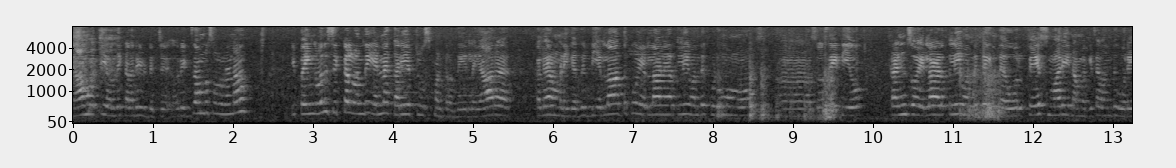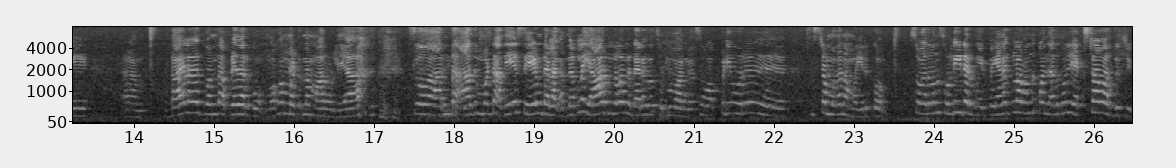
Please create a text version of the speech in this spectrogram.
ஞாபகத்தையும் வந்து கிளறி விட்டுச்சு. ஒரு எக்ஸாம்பிள் சொல்லணும்னா இப்போ இங்கே வந்து சிக்கல் வந்து என்ன கரியர் சூஸ் பண்ணுறது இல்லை யாரை கல்யாணம் பண்ணிக்கிறது? இப்படி எல்லாத்துக்கும் எல்லா நேரத்துலையும் வந்து குடும்பமோ சொசைட்டியோ ஃப்ரெண்ட்ஸோ எல்லா இடத்துலையும் வந்துட்டு இந்த ஒரு ஃபேஸ் மாதிரி நம்மக்கிட்ட வந்து ஒரே டயலாக் வந்து அப்படியே தான் இருக்கும். முகம் மட்டும்தான் மாறும் இல்லையா? ஸோ அந்த அது மட்டும் அதே சேம் டயலாக் அந்த இடத்துல யார் இருந்தாலும் அந்த டயலாக் சொல்லுவாங்க. ஸோ அப்படி ஒரு சிஸ்டம் தான் நம்ம இருக்கோம். ஸோ அது வந்து சொல்லிகிட்டே இருக்கும். இப்போ எனக்குலாம் வந்து கொஞ்சம் அது கொஞ்சம் எக்ஸ்ட்ராவாக இருந்துச்சு.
